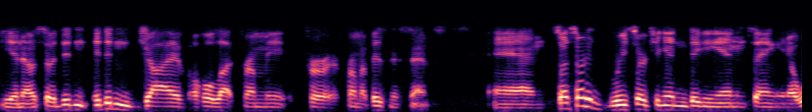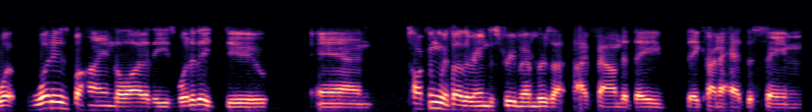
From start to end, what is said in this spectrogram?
you know? So it didn't it didn't jive a whole lot from me for from a business sense. And so I started researching it and digging in and saying you know what what is behind a lot of these? What do they do? And talking with other industry members I, I found that they they kind of had the same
